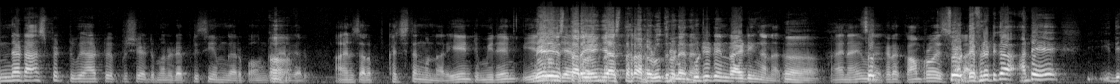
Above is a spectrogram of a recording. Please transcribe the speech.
in that aspect we have to appreciate మన డిప్యూటీ సీఎం గారు పవన్ కళ్యాణ్ గారు. ఆయన చాలా ఖచ్చితంగా ఉన్నారు. ఏంటి? మీరేం ఇస్తారు ఏం చేస్తారు? అని అడుగుతున్నాడు. పుట్ ఇట్ ఇన్ రైటింగ్ అన్నారు. ఆయన ఇక్కడ కాంప్రమైజ్ సో డెఫినెట్గా అంటే ఇది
